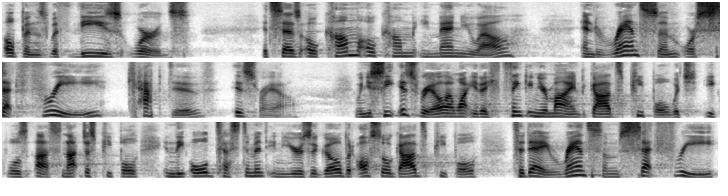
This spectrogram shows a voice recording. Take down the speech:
opens with these words. It says, O come, O come, Emmanuel, and ransom or set free captive Israel. When you see Israel, I want you to think in your mind God's people, which equals us, not just people in the Old Testament in years ago, but also God's people today. Ransom set free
